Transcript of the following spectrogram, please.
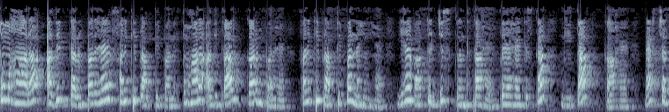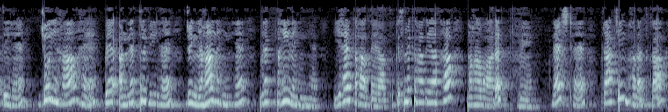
तुम्हारा अधिक कर्म पर है, फल की प्राप्ति पर। तुम्हारा अधिकार कर्म पर है, फल की प्राप्ति पर नहीं है। यह वाक्य जिस ग्रंथ का है, वह है किसका? गीता का है। नेक्स्ट चलते हैं। जो यहाँ है, वह अन्यत्र भी है। जो यहाँ नहीं है, वह कहीं नहीं है। यह कहा गया। तो किसमें कहा गया था? महाभारत में। नेक्स्ट है। प्राचीन भारत का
